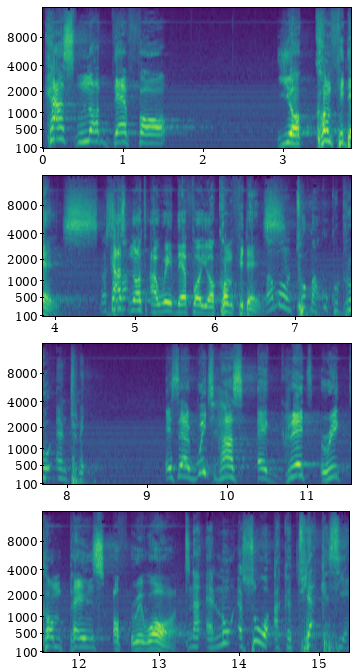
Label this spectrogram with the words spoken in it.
Cast not therefore your confidence. Cast not away therefore your confidence. It said, which has a great recompense of reward. Na ɛno ɛso wɔ akatua kɛseɛ.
